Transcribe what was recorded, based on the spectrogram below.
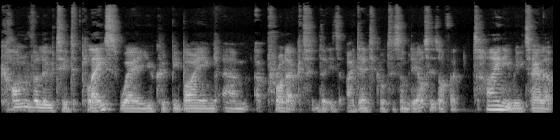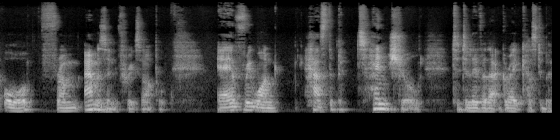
convoluted place where you could be buying um, a product that is identical to somebody else's off a tiny retailer or from Amazon, for example. Everyone has the potential to deliver that great customer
